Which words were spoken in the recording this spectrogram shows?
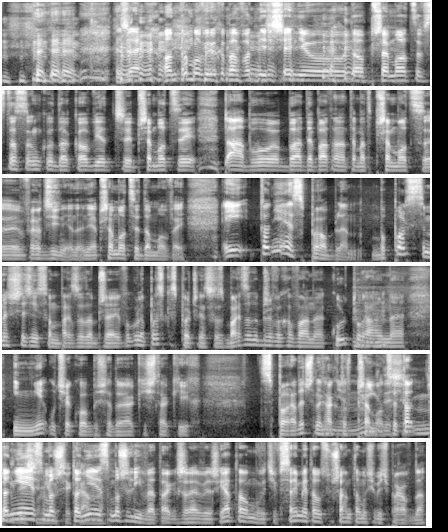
że on to mówił chyba w odniesieniu do przemocy w stosunku do kobiet, czy przemocy, a było, była debata na temat przemocy w rodzinie, no nie, przemocy domowej. I to nie jest problem, bo polscy mężczyźni są bardzo dobrze i w ogóle polskie społeczeństwo jest bardzo dobrze wychowane, kulturalne mm. i nie uciekłoby się do jakichś takich sporadycznych aktów nie, przemocy. Się, to, to, nie jest nie to nie jest możliwe, także wiesz, ja to mówię ci, w Sejmie to usłyszałem, to musi być prawda.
